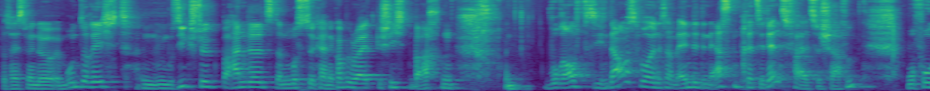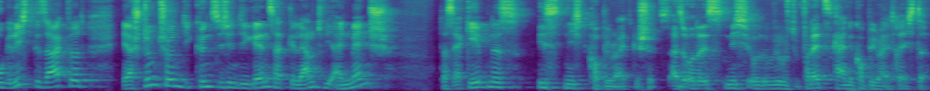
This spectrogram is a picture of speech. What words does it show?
Das heißt, wenn du im Unterricht ein Musikstück behandelst, dann musst du keine Copyright-Geschichten beachten. Und worauf sie hinaus wollen, ist am Ende den ersten Präzedenzfall zu schaffen, wo vor Gericht gesagt wird, ja stimmt schon, die künstliche Intelligenz hat gelernt wie ein Mensch, das Ergebnis ist nicht Copyright geschützt. Also oder ist nicht, verletzt keine Copyright-Rechte.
